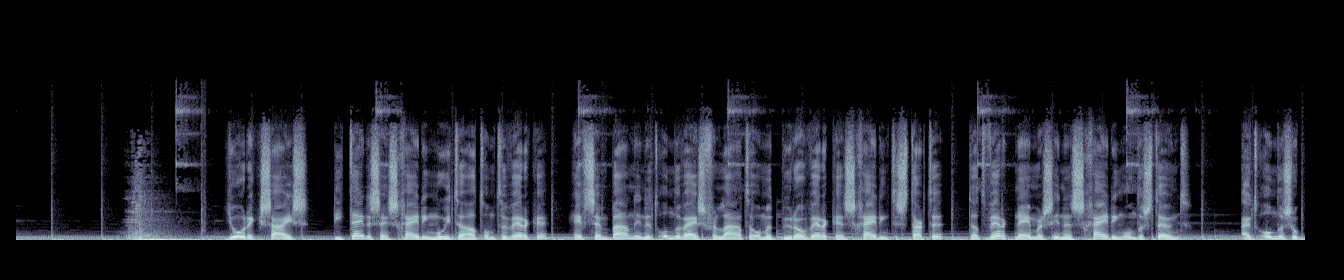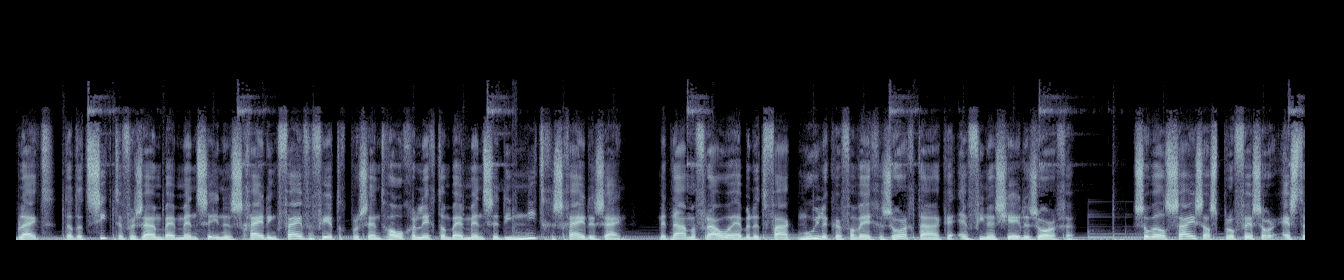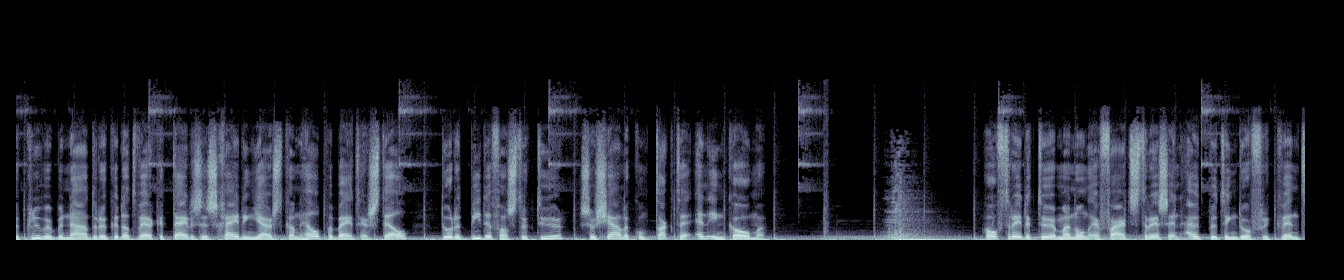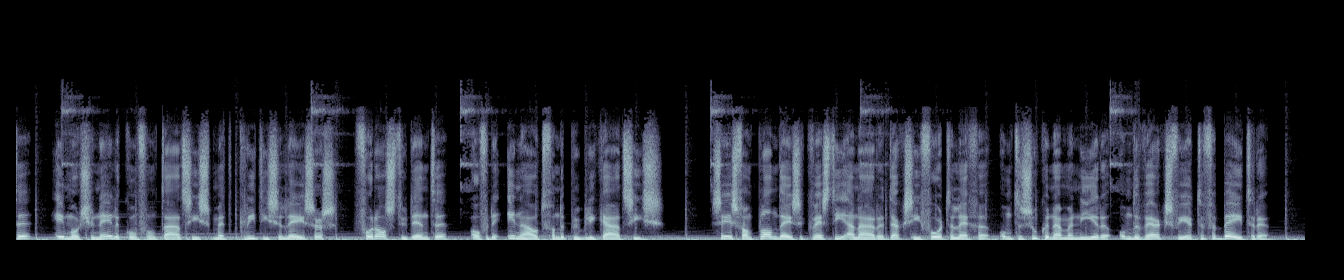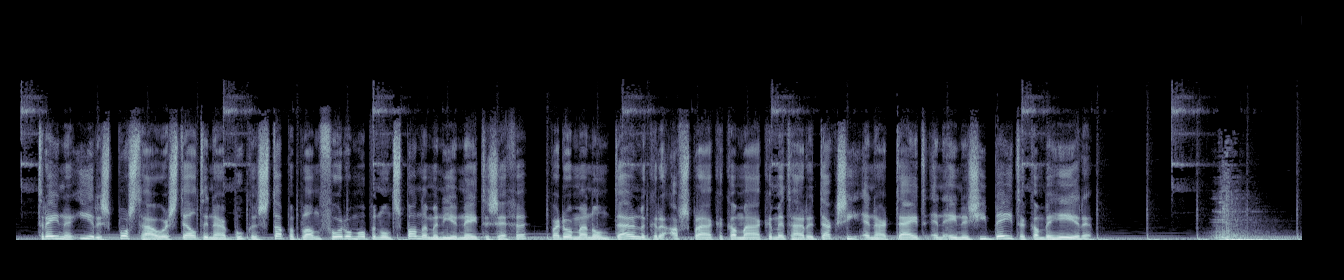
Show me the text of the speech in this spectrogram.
Jorik Sais, die tijdens zijn scheiding moeite had om te werken, heeft zijn baan in het onderwijs verlaten om het bureau Werk en Scheiding te starten, dat werknemers in een scheiding ondersteunt. Uit onderzoek blijkt dat het ziekteverzuim bij mensen in een scheiding 45% hoger ligt dan bij mensen die niet gescheiden zijn. Met name vrouwen hebben het vaak moeilijker vanwege zorgtaken en financiële zorgen. Zowel Sais als professor Esther Kluwer benadrukken dat werken tijdens een scheiding juist kan helpen bij het herstel door het bieden van structuur, sociale contacten en inkomen. Hoofdredacteur Manon ervaart stress en uitputting door frequente, emotionele confrontaties met kritische lezers, vooral studenten, over de inhoud van de publicaties. Ze is van plan deze kwestie aan haar redactie voor te leggen om te zoeken naar manieren om de werksfeer te verbeteren. Trainer Iris Posthouwer stelt in haar boek een stappenplan voor om op een ontspannen manier nee te zeggen, waardoor Manon duidelijkere afspraken kan maken met haar redactie en haar tijd en energie beter kan beheren.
